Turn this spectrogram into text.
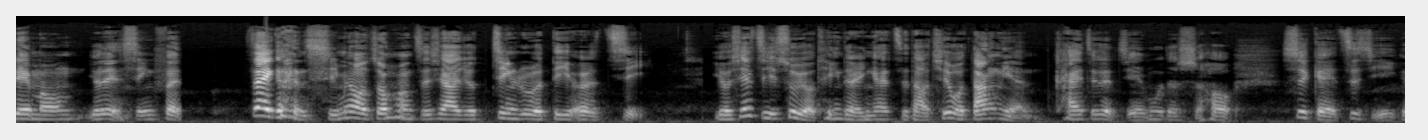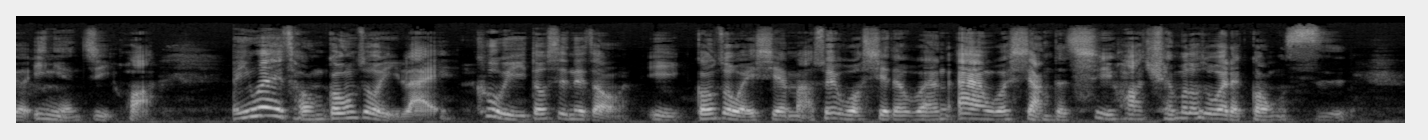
联盟有点兴奋，在一个很奇妙的状况之下，就进入了第二季。有些集数有听的人应该知道，其实我当年开这个节目的时候，是给自己一个一年计划。因为从工作以来，酷姨都是那种以工作为先嘛，所以我写的文案、我想的企划，全部都是为了公司。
